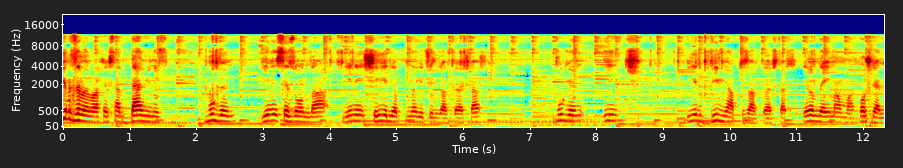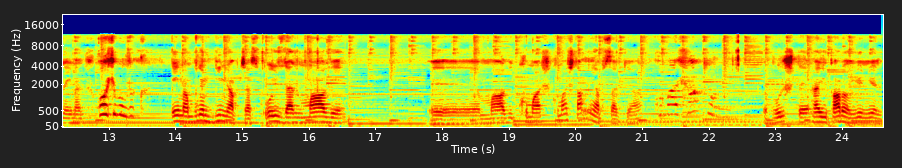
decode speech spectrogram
Hepinize merhaba arkadaşlar ben Yunus. Bugün yeni sezonda yeni şehir yapımına geçiyoruz arkadaşlar. Bugün ilk bir BIM yapacağız arkadaşlar. Yanımda Eymen var hoş geldin Eymen. Hoş bulduk. Eymen bugün BIM yapacağız. O yüzden mavi eee, Mavi kumaş kumaştan mı yapsak ya? Kumaş yok ki. Ya bu işte hayır pardon yün yün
